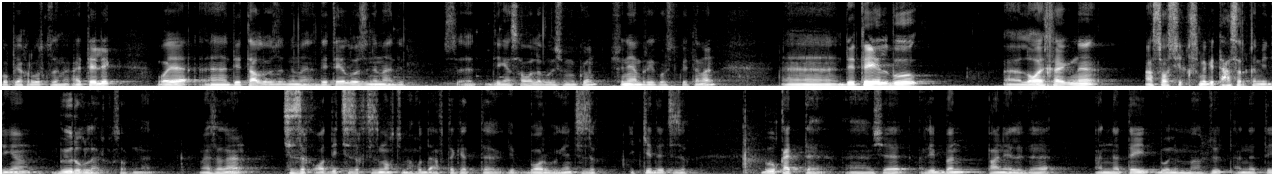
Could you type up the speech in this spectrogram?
kopiya qilib o'tkazaman. Aytaylik boya e, detal o'zi nima detail o'zi nima deb e, degan savollar bo'lishi mumkin. Shuni ham birga ko'rsatib ketaman. E, detail bu loyihani asosiy qismiga ta'sir qilmaydigan buyruqlar hisoblanadi. Masalan chiziq oddiy chiziq chizmoqchiman. Xuddi avtokadga bor bo'lgan chiziq ikkida chiziq. Bu qayerda? O'sha ribbon panelida annotate bo'lim mavjud. Annotate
